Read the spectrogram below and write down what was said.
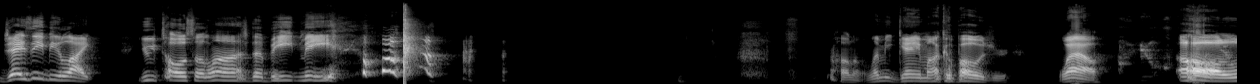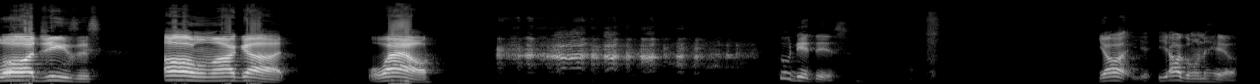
Jay Z be like, "You told Solange to beat me." Hold on, let me gain my composure. Wow. Oh Lord Jesus. Oh my God. Wow. Who did this? Y'all, y'all going to hell.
